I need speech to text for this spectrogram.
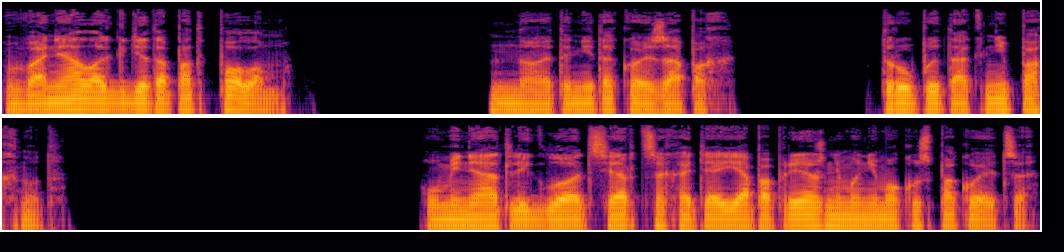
Воняло где-то под полом. Но это не такой запах. Трупы так не пахнут. У меня отлегло от сердца, хотя я по-прежнему не мог успокоиться.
